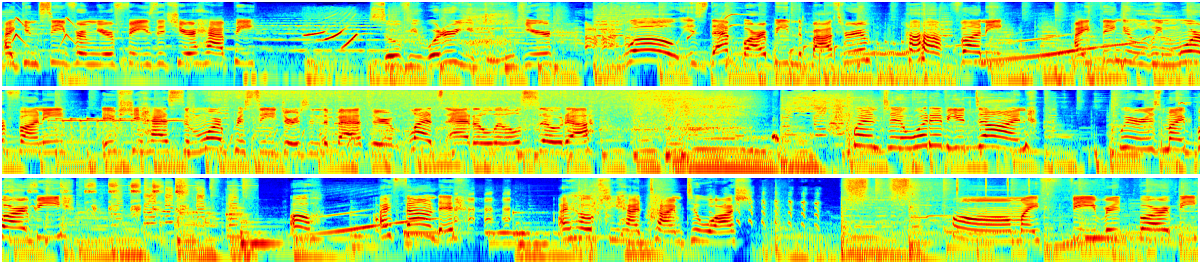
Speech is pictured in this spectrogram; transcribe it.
I can see from your face that you're happy. Sophie, what are you doing here? Whoa, is that Barbie in the bathroom? Haha, funny. I think it will be more funny if she has some more procedures in the bathroom. Let's add a little soda. Quentin, what have you done? Where is my Barbie? Oh, I found it. I hope she had time to wash. Oh, my favorite Barbie.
